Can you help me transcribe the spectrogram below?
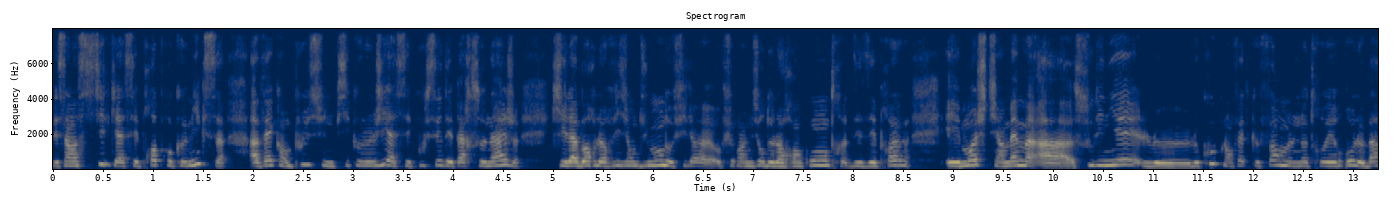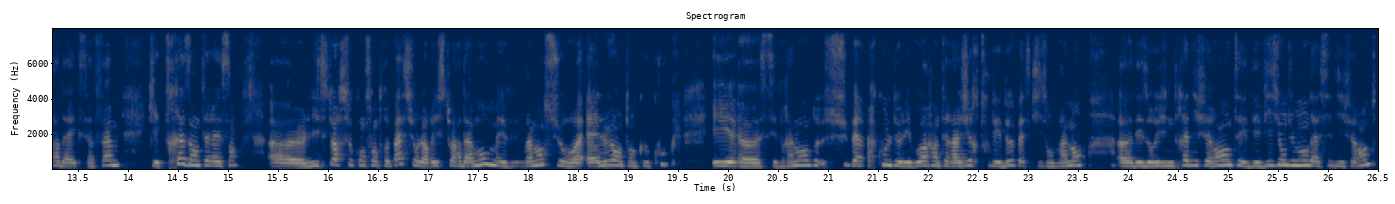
mais c'est un style qui est assez propre aux comics, avec en plus une psychologie assez poussée des personnages qui élaborent leur vision du monde au, fil, au fur et à mesure de leurs rencontres, des épreuves. Et moi, je tiens même à souligner le, le couple en fait que forme notre héros, le barde, avec sa femme, qui est très intéressant. Euh, L'histoire se concentre pas sur leur histoire d'amour, mais vraiment sur elle en tant que couple. Et euh, c'est vraiment super cool de les voir interagir tous les deux parce qu'ils ont vraiment euh, des origines très différentes et des visions du monde assez différentes.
